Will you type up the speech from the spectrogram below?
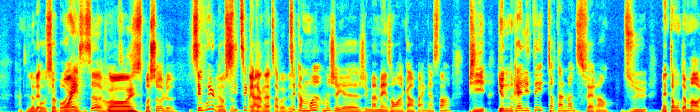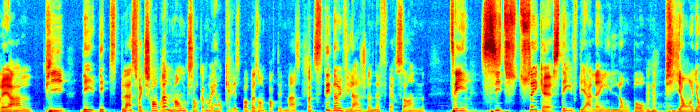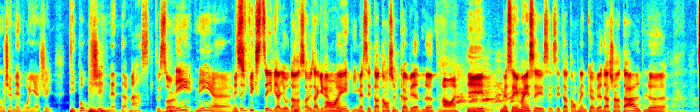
Le, Le- poster boy. Ouais, c'est ça. Ouais, ouais. C'est pas ça, là. C'est weird Mais aussi, tu sais, quand- Internet, ça va Tu vite. sais, comme moi, moi j'ai euh, j'ai ma maison en campagne à cette heure. Puis il y a une réalité totalement différente du, mettons, de Montréal, puis des, des petites places. Fait que je comprends le monde qui sont comme, voyons, Chris, pas besoin de porter de masque. Ouais. Si t'es dans un village de neuf personnes, tu sais, si tu, tu sais que Steve puis Alain, ils l'ont pas, Mhm. puis ils ont, ils ont jamais voyagé, t'es pas obligé de mettre de masque. C'est sûr. Mais, mais, euh, Mais suffit que Steve il aille aux danseuses à Granby, puis il met ses totons sur le COVID, là. Ah ouais. Puis il met ses mains, ses, ses, ses totons pleins de COVID à Chantal, puis là.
